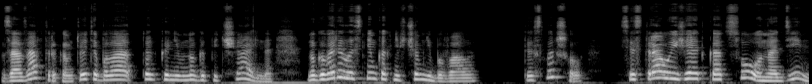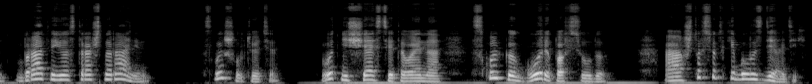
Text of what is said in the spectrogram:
За завтраком тетя была только немного печальна, но говорила с ним как ни в чем не бывало. Ты слышал? Сестра уезжает к отцу, он один, брат ее страшно ранен. Слышал, тетя? Вот несчастье эта война, сколько горя повсюду. А что все таки было с дядей?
